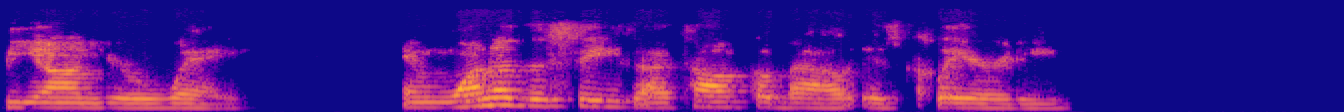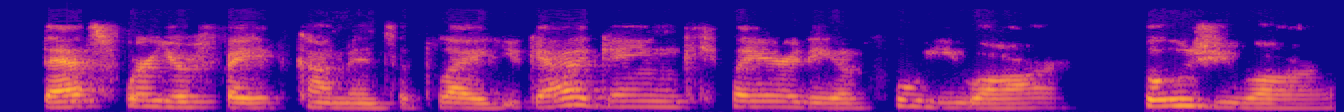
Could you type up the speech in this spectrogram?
be on your way. And one of the C's I talk about is clarity. That's where your faith come into play. You got to gain clarity of who you are, whose you are,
